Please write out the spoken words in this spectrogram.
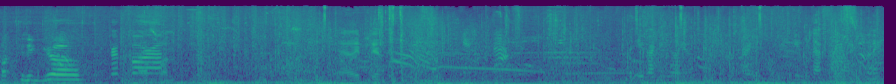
fuck did he go? Rip nice Bora. one. Yeah, rip him. See I can heal you. Alright, you need that for me. Wait.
